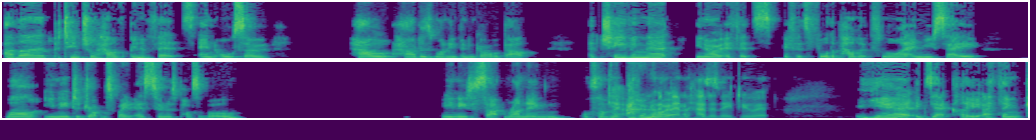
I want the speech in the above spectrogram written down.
other potential health benefits and also how how does one even go about achieving that? You know if it's if it's for the pelvic floor and you say well you need to drop this weight as soon as possible you need to start running or something. I don't know. But then how do they do it yeah exactly. I think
